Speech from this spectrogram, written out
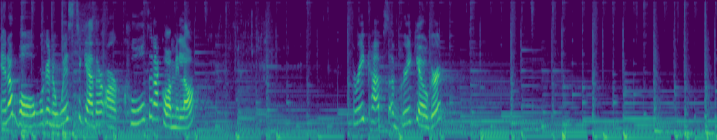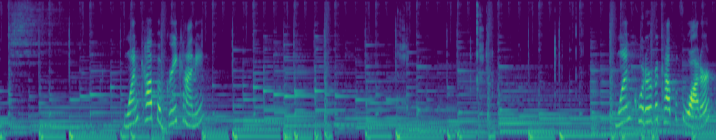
In a bowl, we're gonna whisk together our cooled rakomelo, three cups of Greek yogurt, one cup of Greek honey, one quarter of a cup of water,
